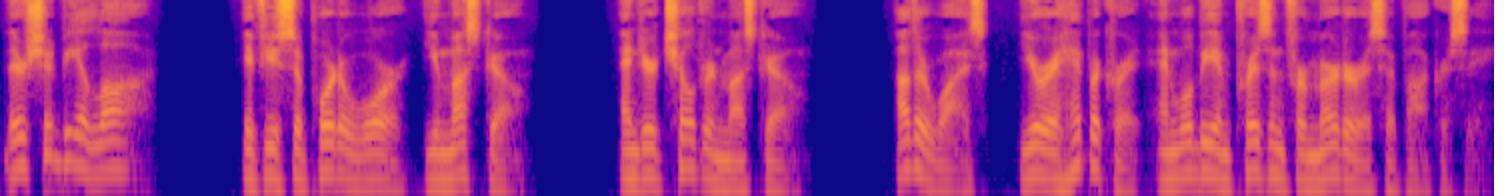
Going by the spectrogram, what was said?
There should be a law. If you support a war, you must go. And your children must go. Otherwise, you're a hypocrite and will be imprisoned for murderous hypocrisy.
